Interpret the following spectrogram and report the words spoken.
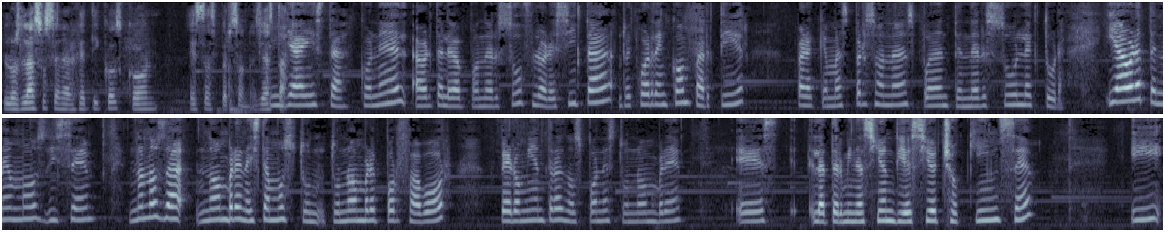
los lazos energéticos con estas personas. Ya está. Y ya ahí está. Con él, ahorita le va a poner su florecita. Recuerden compartir para que más personas puedan tener su lectura. Y ahora tenemos, dice, no nos da nombre, necesitamos tu, tu nombre, por favor, pero mientras nos pones tu nombre, es la terminación 1815. Y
